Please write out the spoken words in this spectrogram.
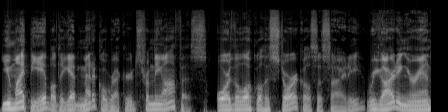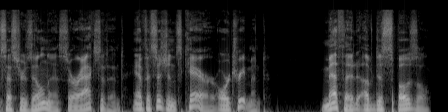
you might be able to get medical records from the office or the local historical society regarding your ancestor's illness or accident and physician's care or treatment. Method of disposal.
